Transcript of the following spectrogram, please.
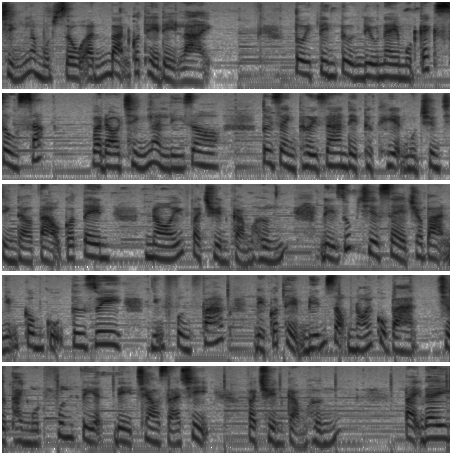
chính là một dấu ấn bạn có thể để lại. Tôi tin tưởng điều này một cách sâu sắc và đó chính là lý do tôi dành thời gian để thực hiện một chương trình đào tạo có tên nói và truyền cảm hứng để giúp chia sẻ cho bạn những công cụ tư duy, những phương pháp để có thể biến giọng nói của bạn trở thành một phương tiện để trao giá trị và truyền cảm hứng. Tại đây,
